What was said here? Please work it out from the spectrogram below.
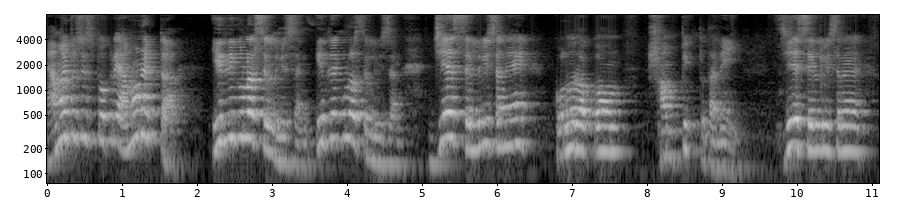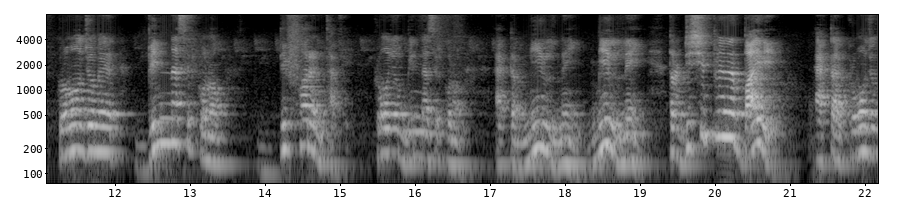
অ্যামাইটোসিস প্রক্রিয়া এমন একটা irregular cell division irregular cell division যে সেল ডিভিশনে কোনো রকম সম্পৃক্ততা নেই। যে সেল ক্রোমোজোমের বিন্যাসের কোনো ডিফারেন্ট থাকে, ক্রোমোজোম বিন্যাসের কোনো একটা মিল নেই মিল নেই। তার ডিসিপ্লিনের বাইরে একটা ক্রোমোজোম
